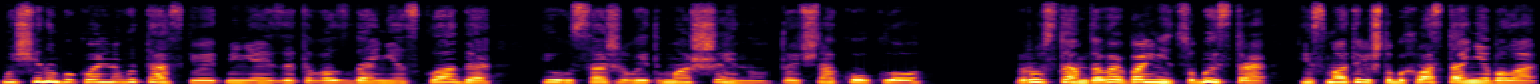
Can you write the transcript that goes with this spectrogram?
Мужчина буквально вытаскивает меня из этого здания склада и усаживает в машину, точно куклу. «Рустам, давай в больницу, быстро! И смотри, чтобы хвоста не было!»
